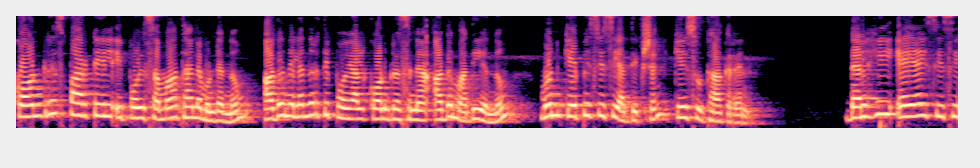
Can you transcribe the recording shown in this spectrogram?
കോൺഗ്രസ് പാർട്ടിയിൽ ഇപ്പോൾ സമാധാനമുണ്ടെന്നും അത് നിലനിർത്തിപ്പോയാൽ കോൺഗ്രസിന് അത് മതിയെന്നും മുൻ കെ പി സി സി അധ്യക്ഷൻ K Sudhakaran. Delhi A I C C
